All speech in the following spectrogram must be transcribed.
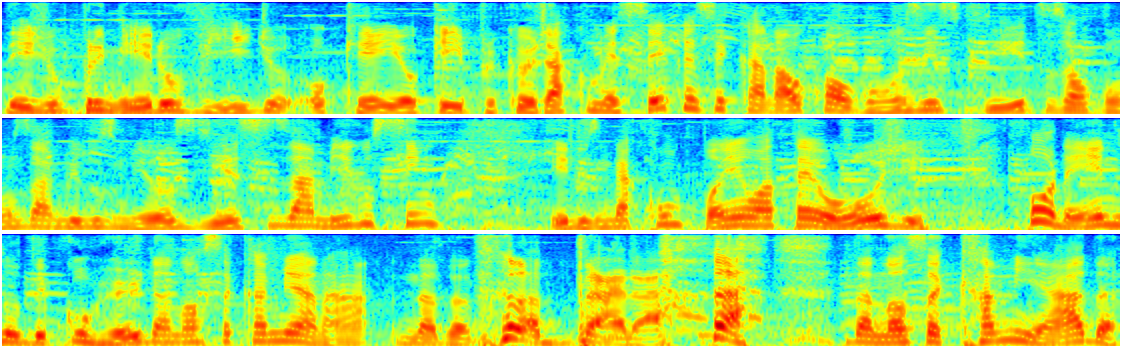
desde o primeiro vídeo, ok, ok, porque eu já comecei com esse canal com alguns inscritos, alguns amigos meus, e esses amigos sim, eles me acompanham até hoje. Porém, no decorrer da nossa caminhada, da nossa caminhada,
